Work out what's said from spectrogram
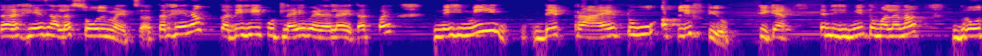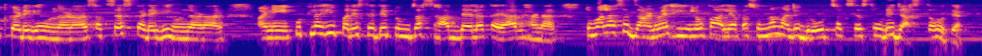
तर हे झालं सोलमेटचं तर हे ना कधीही कुठल्याही वेळेला येतात पण नेहमी they try to uplift you ठीक आहे? ते नेहमी तुम्हाला ना ग्रोथकडे घेऊन जाणार सक्सेस कडे घेऊन जाणार आणि कुठल्याही परिस्थितीत तुमचा साथ द्यायला तयार राहणार. तुम्हाला असं जाणवेल हे लोक आल्यापासून ना माझी ग्रोथ सक्सेस थोडी जास्त होते.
